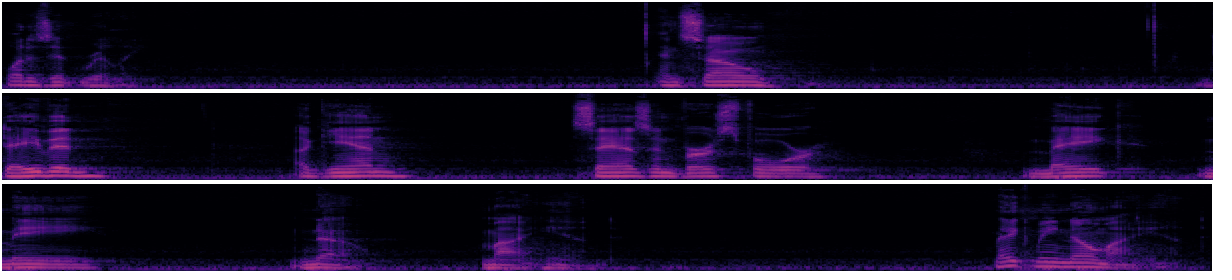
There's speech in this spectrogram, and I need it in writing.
What is it really? And so, David again says in verse 4 Make me know my end. Make me know my end.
